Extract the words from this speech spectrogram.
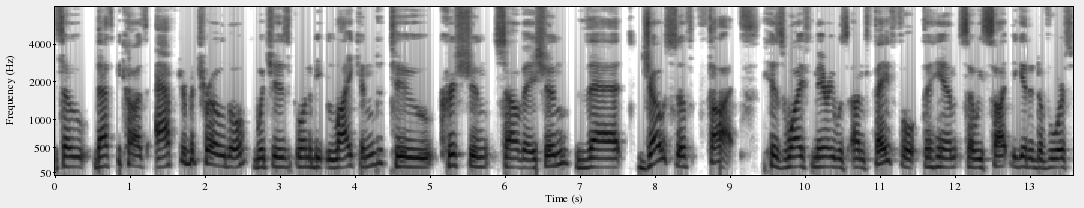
so that's because after betrothal, which is going to be likened to Christian salvation, that Joseph thought his wife Mary was unfaithful to him, so he sought to get a divorce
